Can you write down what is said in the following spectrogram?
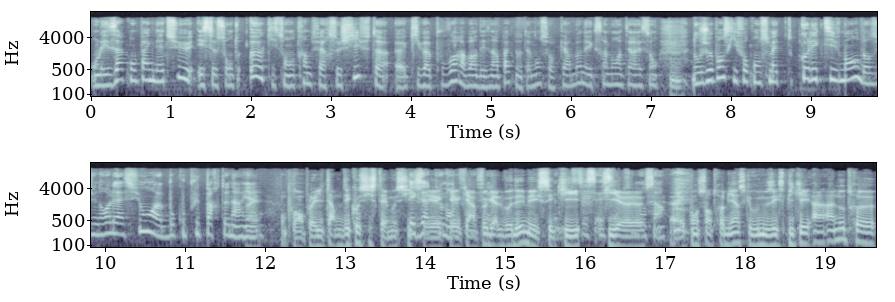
on les accompagne là-dessus. Et ce sont eux qui sont en train de faire ce shift euh, qui va pouvoir avoir des impacts, notamment sur le carbone, extrêmement intéressants. Hmm. Donc je pense qu'il faut qu'on se mette collectivement dans une relation euh, beaucoup plus partenariale. On pourrait employer le terme d'écosystème aussi, qui, est, un peu galvaudé, mais c'est qui, qui euh, concentre bien ce que vous nous expliquez. Un, autre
